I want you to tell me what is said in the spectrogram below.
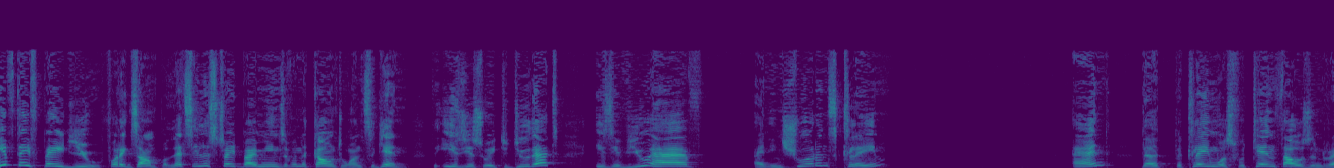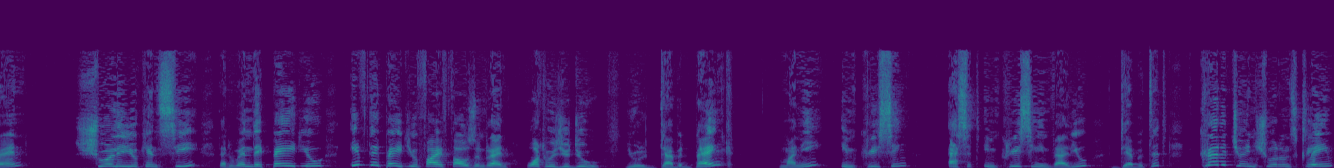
If they've paid you, for example, let's illustrate by means of an account once again. The easiest way to do that is if you have an insurance claim and the, the claim was for 10,000 Rand, surely you can see that when they paid you, if they paid you 5,000 Rand, what would you do? You'll debit bank, money increasing, asset increasing in value, debited, credit your insurance claim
